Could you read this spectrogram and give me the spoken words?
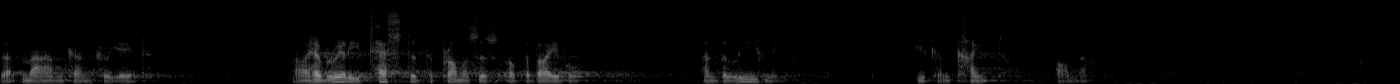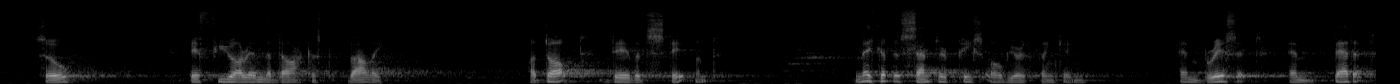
that man can create. I have really tested the promises of the Bible, and believe me, you can count on them. So, if you are in the darkest valley, adopt David's statement. Make it the centerpiece of your thinking. Embrace it, embed it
